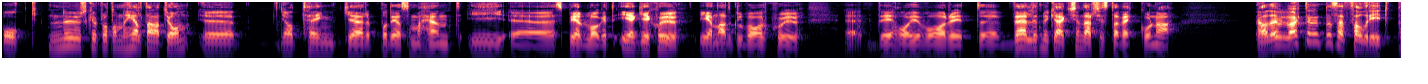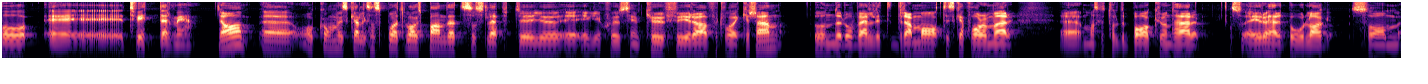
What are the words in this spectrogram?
Och nu ska vi prata om något helt annat John. Eh, jag tänker på det som har hänt i eh, spelbolaget EG7, Enad Global 7. Eh, det har ju varit eh, väldigt mycket action där sista veckorna. Ja, det har väl varit en sån favorit på eh, Twitter med. Ja, eh, och om vi ska liksom spåra tillbaka bandet så släppte ju EG7 e sin Q4 för två veckor sedan under då väldigt dramatiska former. Eh, om man ska ta lite bakgrund här så är ju det här ett bolag som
